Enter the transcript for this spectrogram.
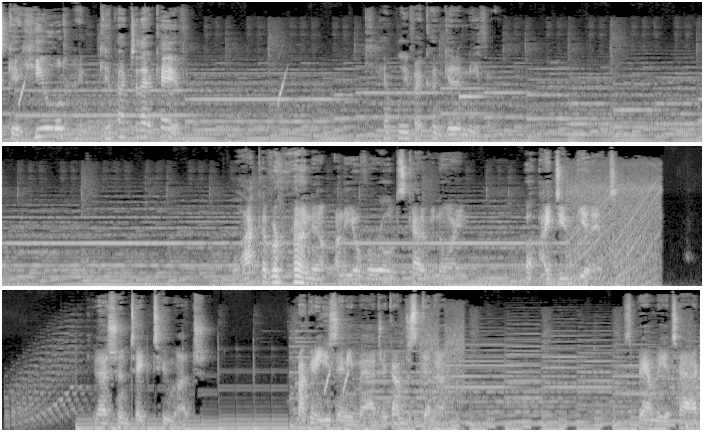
let's get healed and get back to that cave. Can't believe I couldn't get an ether. Lack of a run on the overworld is kind of annoying, but I do get it. That shouldn't take too much. I'm not gonna use any magic, I'm just gonna spam the attack.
